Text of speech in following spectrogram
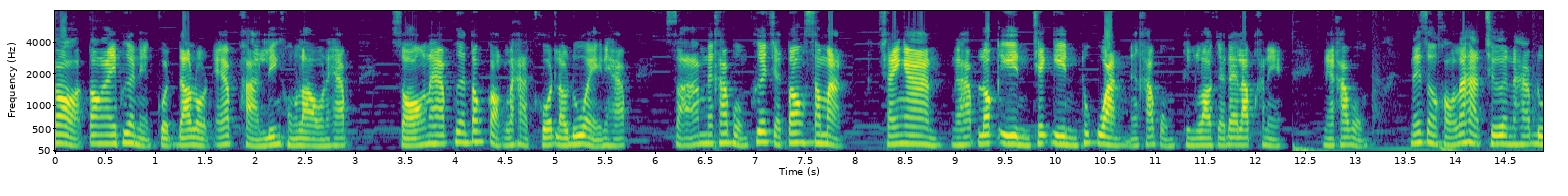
ก็ต้องให้เพื่อนเนี่ยกดดาวน์โหลดแอปผ่านลิงก์ของเรานะครับสองนะครับเพื่อนต้องกรอกรหัสโค้ดเราด้วยนะครับสามนะครับผมเพื่อนจะต้องสมัคร ใช้งานนะครับล็อกอินเช็คอินทุกวันนะครับผมถึงเราจะได้รับคะแนนนะครับผมในส่วนของรหัสเชิญนะครับ ดู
